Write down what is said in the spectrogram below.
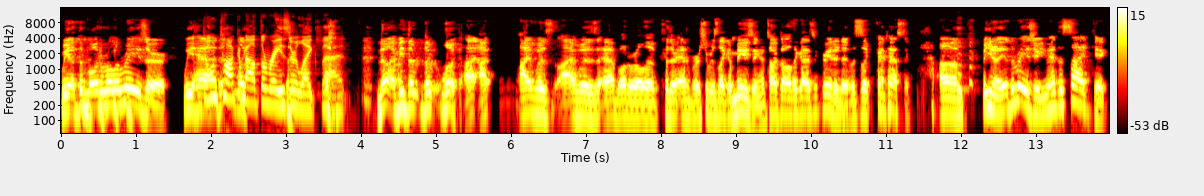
we had the Motorola Razor. We had Don't talk like, about the razor like that. no, I mean, the, the, look, I, I, I was, I was at Motorola for their anniversary. It was like amazing. I talked to all the guys who created it. It was like fantastic. Um, but you know, you had the Razor, you had the Sidekick.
